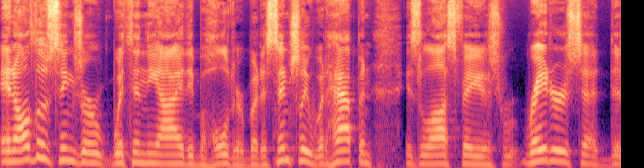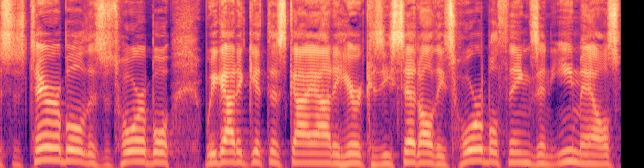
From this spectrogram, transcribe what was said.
and all those things are within the eye of the beholder. But essentially, what happened is the Las Vegas Raiders said, "This is terrible. This is horrible. We got to get this guy out of here because he said all these horrible things in emails."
